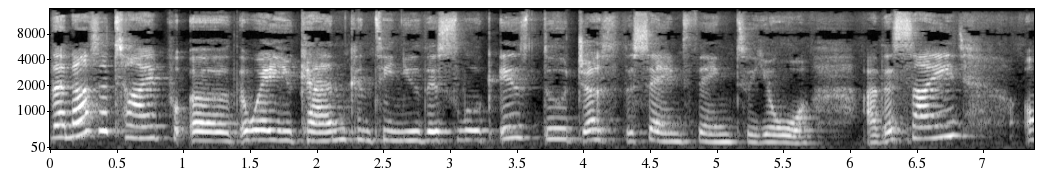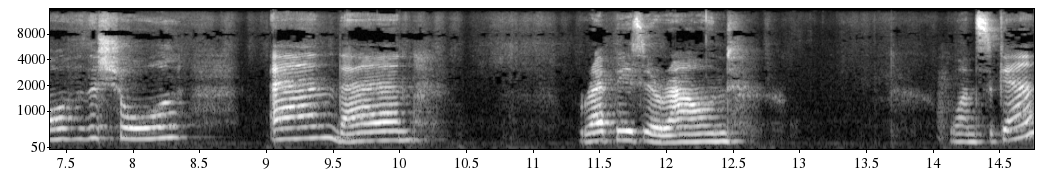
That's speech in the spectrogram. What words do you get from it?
Another type, uh, the way you can continue this look is do just the same thing to your other side of the shawl and then wrap it around once again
